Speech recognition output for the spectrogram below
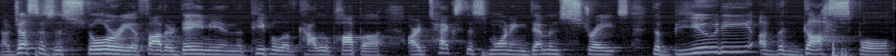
Now, just as the story of Father Damien, and the people of Kalaupapa, our text this morning demonstrates the beauty of the gospel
